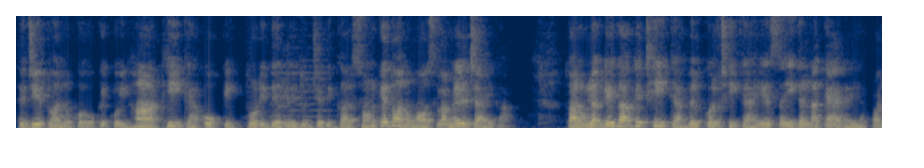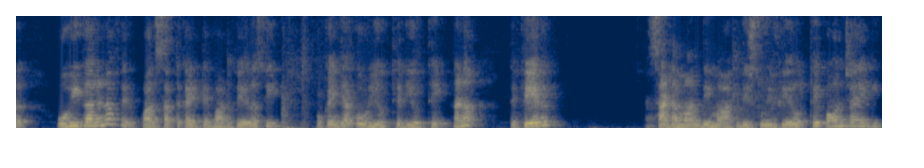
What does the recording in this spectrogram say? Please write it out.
ਤੇ ਜੇ ਤੁਹਾਨੂੰ ਕਹੋ ਕਿ ਕੋਈ ਹਾਂ, ਠੀਕ ਹੈ, ਓਕੇ ਥੋੜੀ ਦੇਰ ਲਈ ਦੂਜੇ ਦੀ ਗੱਲ ਸੁਣ ਕੇ ਤੁਹਾਨੂੰ ਹੌਸਲਾ ਮਿਲ ਜਾਏਗਾ। ਤੁਹਾਨੂੰ ਲੱਗੇਗਾ ਕਿ ਠੀਕ ਹੈ, ਬਿਲਕੁਲ ਠੀਕ ਹੈ, ਇਹ ਸਹੀ ਗੱਲਾਂ ਕਹਿ ਰਹੇ ਆ, ਪਰ ਉਹੀ ਗੱਲ ਨਾ ਫਿਰ 5-7 ਘੰਟੇ ਬਾਅਦ ਫਿਰ ਅਸੀਂ, ਉਹ ਕਹਿੰਦੇ ਘੋੜੀ ਉੱਥੇ ਦੀ ਉੱਥੇ, ਹਨਾ? ਤੇ ਫਿਰ ਸਾਡਾ ਮਨ ਦਿਮਾਗ ਦੀ ਸੂਈ ਫਿਰ ਉੱਥੇ ਪਹੁੰਚ ਜਾਏਗੀ।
